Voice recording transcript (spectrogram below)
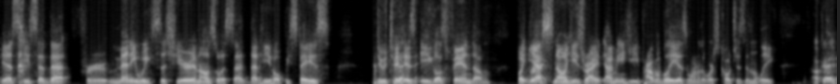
Yes, he said that for many weeks this year, and also has said that he hope he stays due to his Eagles fandom. But Right. yes, no, he's right. I mean, he probably is one of the worst coaches in the league. Okay.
